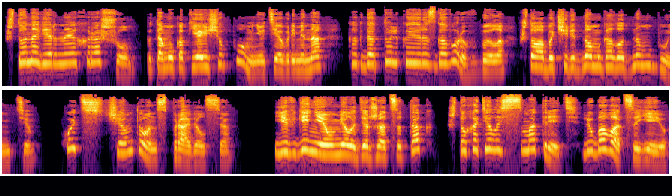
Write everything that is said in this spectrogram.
что, наверное, хорошо, потому как я еще помню те времена, когда только и разговоров было, что об очередном голодном бунте. Хоть с чем-то он справился. Евгения умела держаться так, что хотелось смотреть, любоваться ею,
